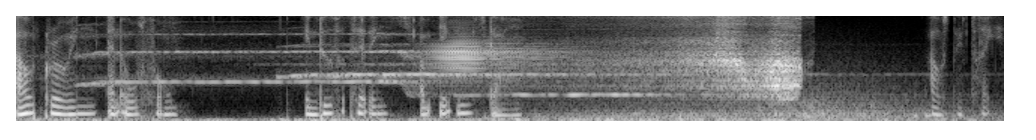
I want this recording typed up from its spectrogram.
Outgrowing an Old Form. En lydfortælling om ingen skare. Afsnit 3.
